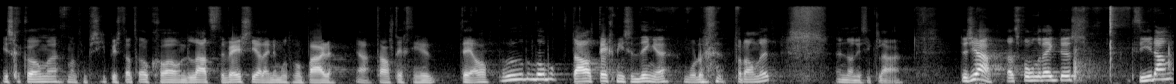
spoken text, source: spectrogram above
is gekomen. Want in principe is dat ook gewoon de laatste versie. Alleen er moeten nog een paar ja, taaltechnische, taal, taaltechnische dingen worden veranderd. En dan is hij klaar. Dus ja, dat is volgende week dus. Ik zie je dan.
